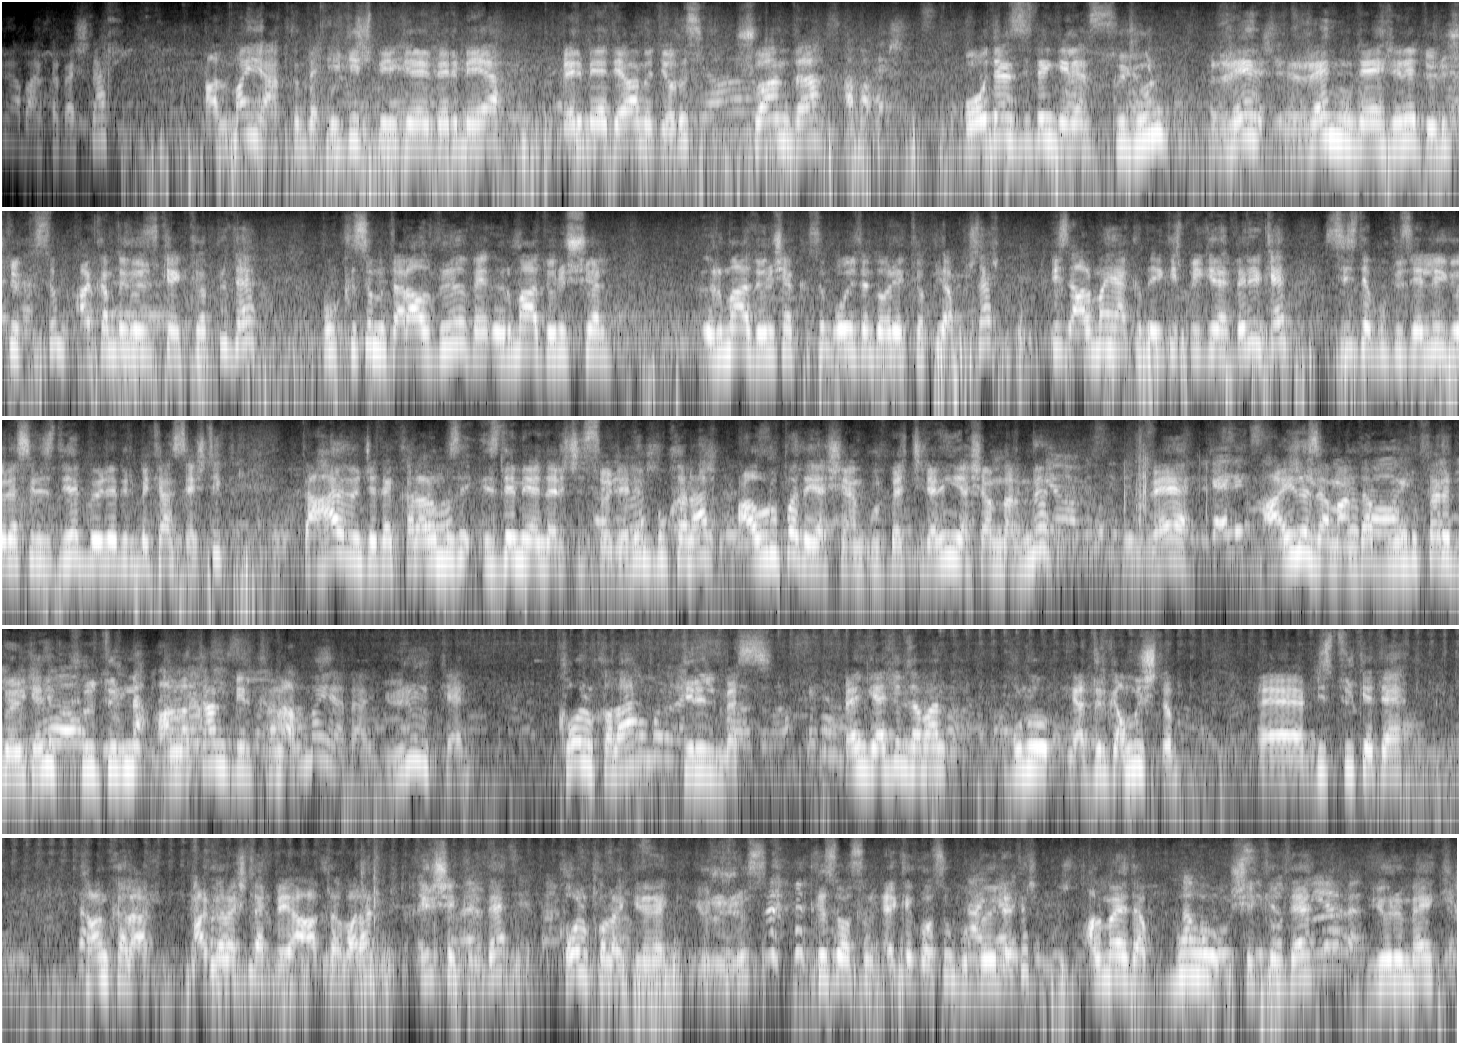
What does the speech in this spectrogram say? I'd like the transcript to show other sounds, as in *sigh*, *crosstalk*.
Merhaba arkadaşlar. Almanya hakkında ilginç bilgiler vermeye vermeye devam ediyoruz. Şu anda Bodenzi'den gelen suyun Ren, Ren nehrine dönüştüğü kısım, arkamda gözüken köprü de bu kısım daraldığı ve ırmağa dönüşen ırmağa dönüşen kısım. O yüzden de oraya köprü yapmışlar. Biz Almanya hakkında ilginç bilgiler verirken siz de bu güzelliği göresiniz diye böyle bir mekan seçtik. Daha önceden kanalımızı izlemeyenler için söyleyelim. Bu kanal Avrupa'da yaşayan gurbetçilerin yaşamlarını ve aynı zamanda bulundukları bölgenin kültürünü anlatan bir kanal. Almanya'da yürürken kol kola girilmez. Ben geldiğim zaman bunu yadırgamıştım. Ee, biz Türkiye'de kankalar, arkadaşlar veya akrabalar bir şekilde kol kola girerek yürürüz. Kız olsun, erkek olsun bu böyledir. Almanya'da bu şekilde yürümek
